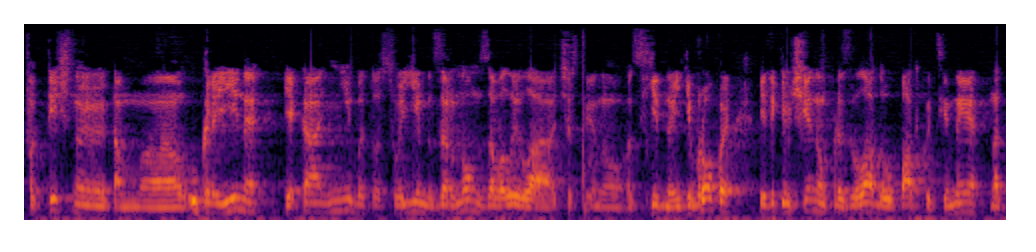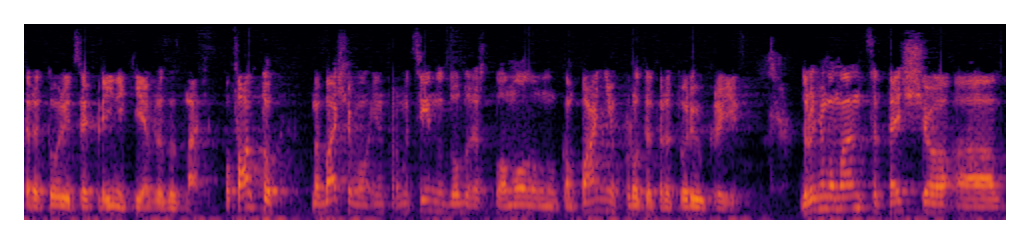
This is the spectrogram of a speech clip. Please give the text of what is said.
фактичної там е, України, яка нібито своїм зерном завалила частину східної Європи і таким чином призвела до упадку ціни на території цих країн, які я вже зазначив. По факту, ми бачимо інформаційну добре сплановану кампанію проти території України. Другий момент це те, що е,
